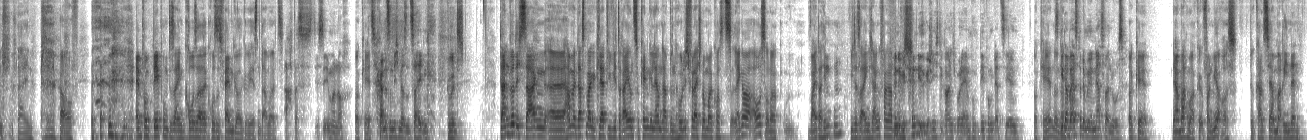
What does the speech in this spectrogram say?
Nein. Hör auf. M.B. ist ein großer, großes Fangirl gewesen damals. Ach, das ist sie immer noch. Okay. Jetzt kann es noch nicht mehr so zeigen. Gut. Dann würde ich sagen, äh, haben wir das mal geklärt, wie wir drei uns so kennengelernt haben. Dann hole ich vielleicht noch mal kurz länger aus oder weiter hinten, wie das eigentlich angefangen hat. Ich finde, wir können diese Geschichte gar nicht ohne M.B. erzählen. okay, Es geht aber erst mit der Millionärswahl los. Okay. Ja, mach mal, von mir aus. Du kannst ja Marie nennen.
